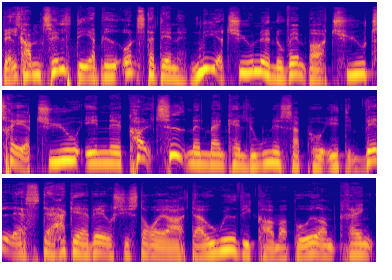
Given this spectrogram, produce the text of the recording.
Velkommen til. Det er blevet onsdag den 29. november 2023. En øh, kold tid, men man kan lune sig på et væld af stærke erhvervshistorier derude. Vi kommer både omkring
